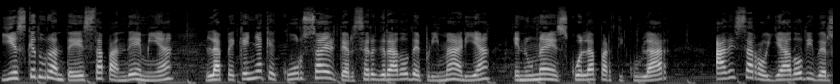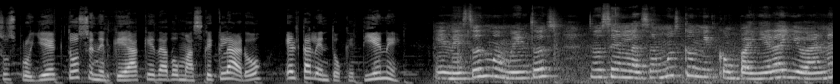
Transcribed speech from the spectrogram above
Y es que durante esta pandemia, la pequeña que cursa el tercer grado de primaria en una escuela particular ha desarrollado diversos proyectos en el que ha quedado más que claro el talento que tiene. En estos momentos nos enlazamos con mi compañera Joana,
